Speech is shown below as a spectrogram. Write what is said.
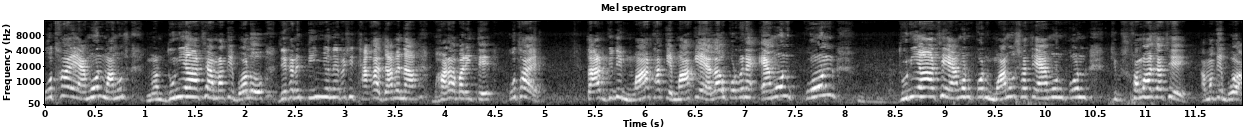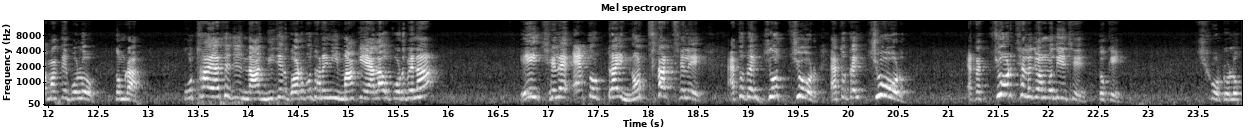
কোথায় এমন মানুষ মানে দুনিয়া আছে আমাকে বলো, যেখানে তিনজনের বেশি থাকা যাবে না ভাড়া বাড়িতে? কোথায়? তার যদি মা থাকে, মাকে অ্যালাউ করবে না, এমন কোন দুনিয়া আছে, এমন কোন মানুষ আছে, এমন কোন সমাজ আছে? আমাকে আমাকে বলো তোমরা। কোথায় আছে যে না, নিজের গর্ভধারিণী মাকে অ্যালাউ করবে না? এই ছেলে এতটাই নচ্ছার ছেলে। এতটাই জোর চোর, এতটাই চোর। একটা চোর ছেলে জন্ম দিয়েছে তোকে। ছোট লোক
